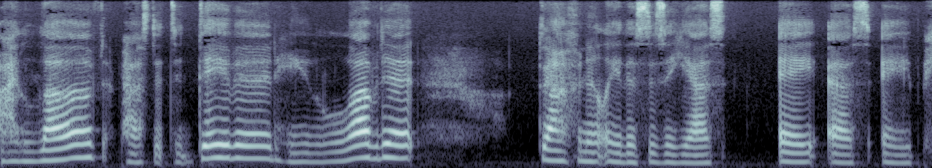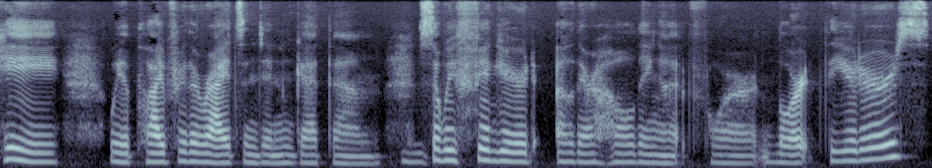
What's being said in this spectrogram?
I loved, passed it to David. He loved it. Definitely, this is a yes. ASAP. We applied for the rights and didn't get them. Mm-hmm. So we figured, oh, they're holding it for LORT theaters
